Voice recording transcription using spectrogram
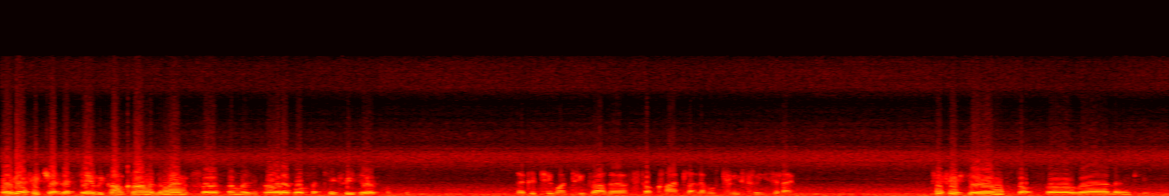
We're going through checklist here, we can't climb at the moment for some reason. Can I level off at 230? Mega 212 Bravo, stop climb flat level 230. 230 on stop for uh, 11 2.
